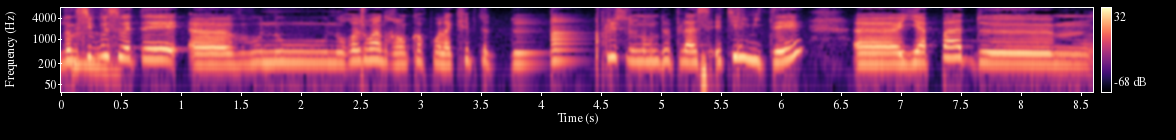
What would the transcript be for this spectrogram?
Donc, si vous souhaitez euh, vous nous, nous rejoindre encore pour la crypte de plus le nombre de places est illimité. Euh, il n'y a pas de,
